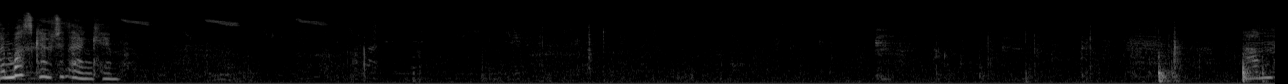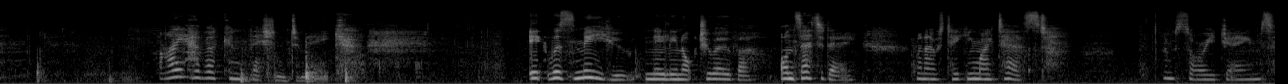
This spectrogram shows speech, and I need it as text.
I must go to thank him. Um, I have a confession to make. It was me who nearly knocked you over on Saturday when I was taking my test. I'm sorry, James.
